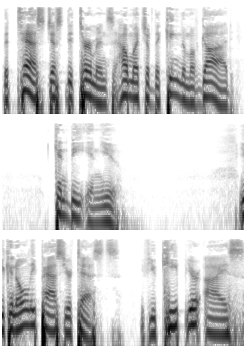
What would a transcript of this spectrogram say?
The test just determines how much of the kingdom of God can be in you. You can only pass your tests if you keep your eyes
